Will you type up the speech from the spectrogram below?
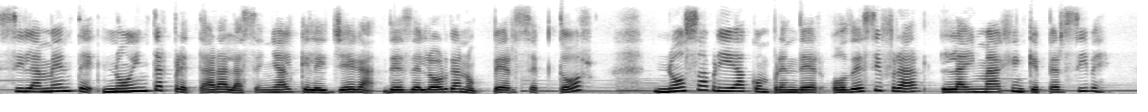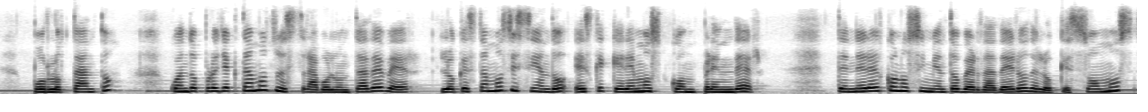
Si la mente no interpretara la señal que le llega desde el órgano perceptor, no sabría comprender o descifrar la imagen que percibe. Por lo tanto, cuando proyectamos nuestra voluntad de ver, lo que estamos diciendo es que queremos comprender, tener el conocimiento verdadero de lo que somos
